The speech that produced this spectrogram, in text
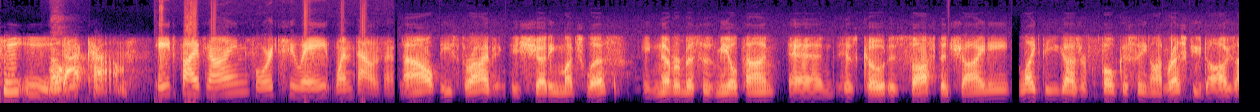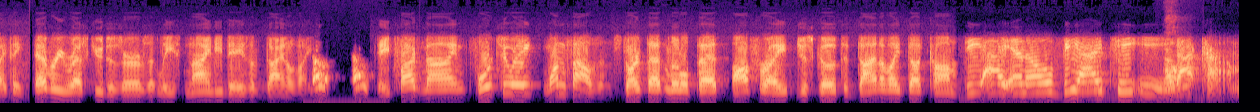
T E dot com. 859 428 1000. Now he's thriving. He's shedding much less. He never misses mealtime, and his coat is soft and shiny. Like that you guys are focusing on rescue dogs, I think every rescue deserves at least 90 days of Dinovite. 859 428 1000. Start that little pet off right. Just go to dinovite.com. D I N O V I T E dot com.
